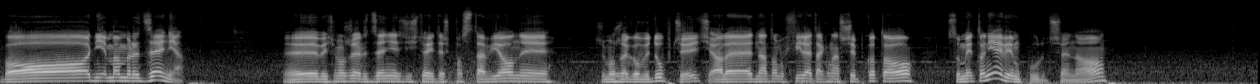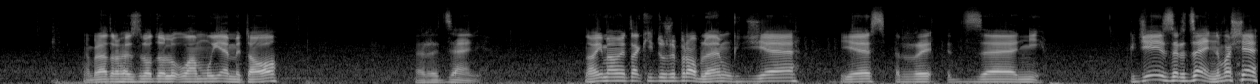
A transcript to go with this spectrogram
Bo nie mam rdzenia. Yy, być może rdzenie jest gdzieś tutaj też postawiony, że można go wydupczyć, ale na tą chwilę tak na szybko to w sumie to nie wiem, kurczę, no. Dobra, trochę z lodu ułamujemy to. Rdzeń. No i mamy taki duży problem, gdzie jest rdzeń. Gdzie jest rdzeń? No właśnie,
